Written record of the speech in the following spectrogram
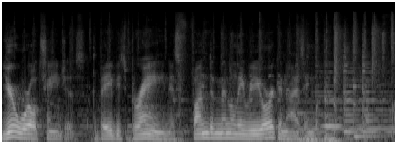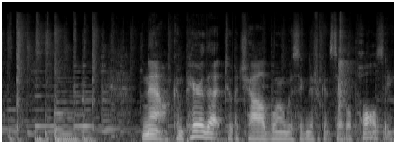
your world changes. The baby's brain is fundamentally reorganizing. Now, compare that to a child born with significant cerebral palsy.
